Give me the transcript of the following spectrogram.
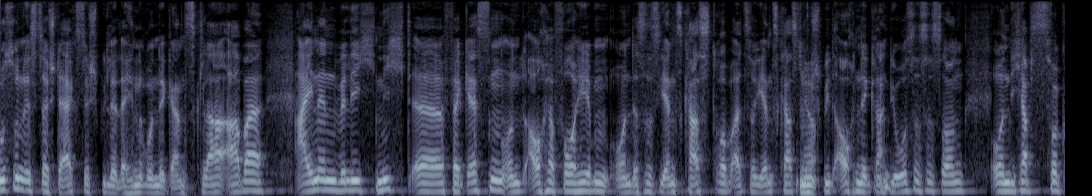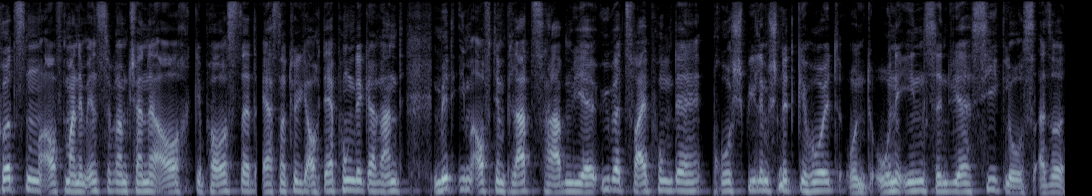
Usun ist der stärkste Spieler der Hinrunde, ganz klar. Aber einen will ich nicht äh, vergessen und auch hervorheben. Und das ist Jens Kastrop. Also Jens Kastrop ja. spielt auch eine grandiose Saison. Und ich habe es vor kurzem auf meinem Instagram-Channel auch gepostet gepostet. Er ist natürlich auch der Punktegarant. Mit ihm auf dem Platz haben wir über zwei Punkte pro Spiel im Schnitt geholt und ohne ihn sind wir sieglos. Also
